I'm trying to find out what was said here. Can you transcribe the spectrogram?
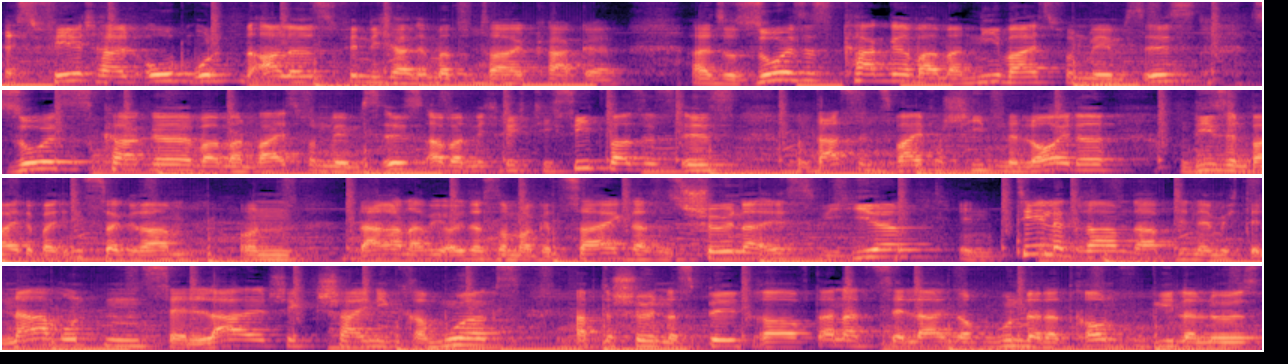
es fehlt halt oben, unten alles, finde ich halt immer total kacke. Also so ist es kacke, weil man nie weiß, von wem es ist. So ist es kacke, weil man weiß, von wem es ist, aber nicht richtig sieht, was es ist. Und das sind zwei verschiedene Leute und die sind beide bei Instagram und daran habe ich euch das nochmal gezeigt, dass es schöner ist wie hier in Telegram. Da habt ihr nämlich den Namen unten, Celal schickt Shiny Kramurks, habt ihr schön das Bild drauf. Dann hat Celal noch ein 100er Traunfugil erlöst,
